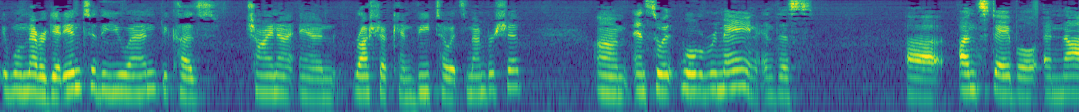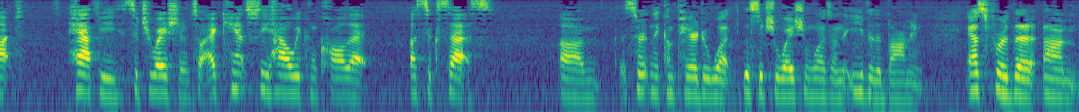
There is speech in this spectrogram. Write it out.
It will never get into the UN because China and Russia can veto its membership. Um, and so it will remain in this uh, unstable and not happy situation. So I can't see how we can call that a success, um, certainly compared to what the situation was on the eve of the bombing. As for the um,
